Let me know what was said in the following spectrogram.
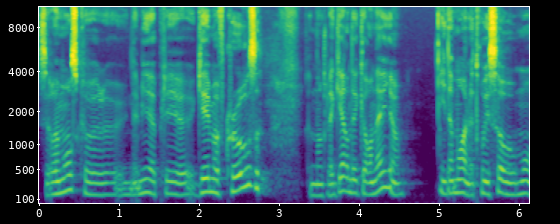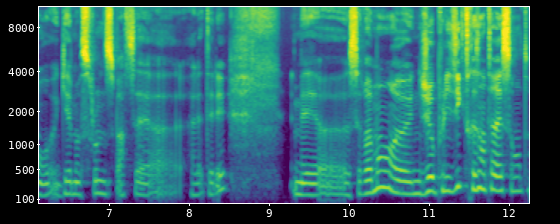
C'est vraiment ce qu'une amie appelait euh, Game of Crows, donc la guerre des corneilles. Évidemment, elle a trouvé ça au moment où Game of Thrones passait à, la télé. Mais c'est vraiment une géopolitique très intéressante.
